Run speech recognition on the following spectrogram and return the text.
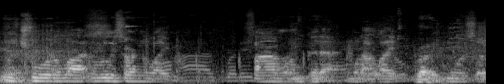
Matured a lot and really starting to like find what I'm good at and what I like Right. more so.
